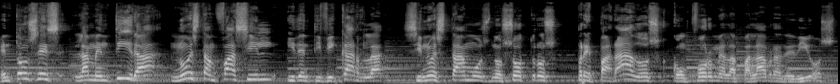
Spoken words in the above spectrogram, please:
Entonces la mentira no es tan fácil identificarla si no estamos nosotros preparados conforme a la palabra de Dios.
